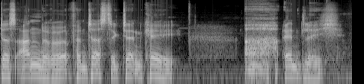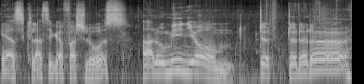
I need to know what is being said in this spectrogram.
das andere, Fantastic 10K. Ah, endlich. Erstklassiger Verschluss. Aluminium. Du, du, du,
